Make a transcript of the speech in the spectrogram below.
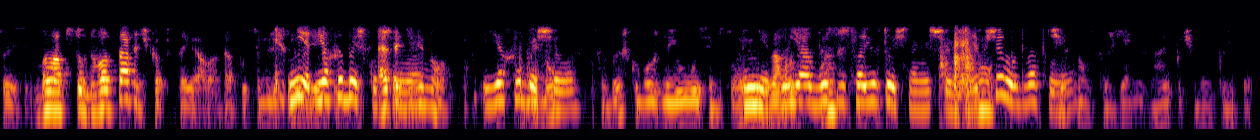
То есть была бы 120 стояла, допустим, или Нет, я 110. хбшку Это шила. 90. Я хб Ну, шила. ХБшку можно и 8 слоев. Нет, ну я Да 8 слоев точно не шила. Я Ну, шила в два слоя. Честно вам скажу, я не знаю, почему он полетел.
